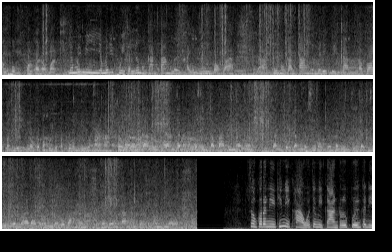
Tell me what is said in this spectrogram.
สังคมค่อนๆออกมายัยังไม่มียังไม่ได้คุยกันเรื่องของการตั้งเลยค่ะ อย่างที่บอกว่าอ่าเรื่องของการตั้งยังไม่ได้คุยกัน แล้วก็ตอนนี้เองเราก็ต้องคุยกับพรรคร่วมด้วยนะคะเรื่องของการการจะนำทั กลับบ้านหรือไม่นั้นมันเป็นยังไม่ใช่เรื่องประเด็นที่แบบที่เรียนว่าเราไม่มีนโยบายในเรื่องของการทำเพื่อคนคนเดียวส่วนกรณีที่มีข่าวว่าจะมีการรื้อฟื้นคดี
